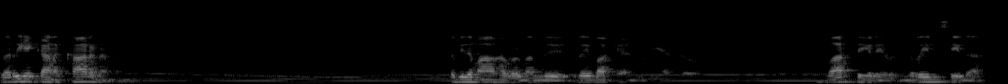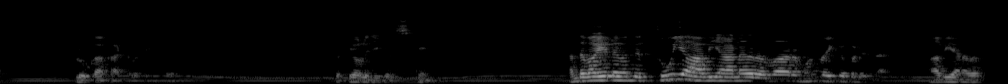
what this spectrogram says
வருகைக்கான காரணம் என்ன? விதமாக அவர் வந்து இறைவாக்கினுடைய அந்த வார்த்தைகளை அவர் நிறைவு செய்தார். லூக்கா காட்டுவதை. த தியாலஜிக்கல் ஸ்பின் அந்த வகையில வந்து தூய ஆவியானவர் எவ்வாறு முன்வைக்கப்படுகிறார்? ஆவியானவர்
